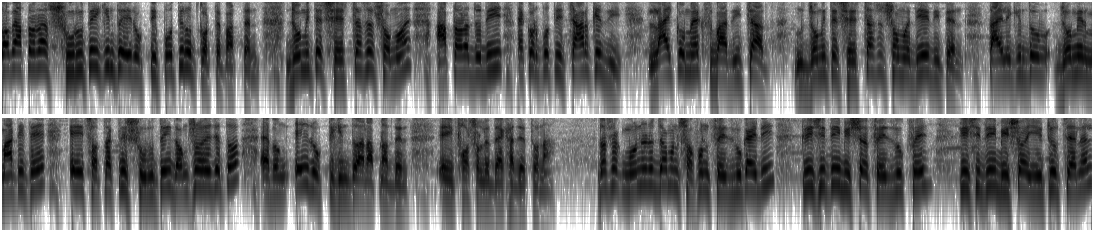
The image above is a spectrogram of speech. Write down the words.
তবে আপনারা শুরুতেই কিন্তু এই রোগটি প্রতিরোধ করতে পারতেন। জমিতে সেচ চাষের সময় আপনারা যদি একর প্রতি চার কেজি লাইকোম্যাক্স বা রিচার্জ জমিতে সেচ চাষের সময় দিয়ে দিতেন তাইলে কিন্তু জমির মাটিতে এই ছত্রাকটি শুরুতেই ধ্বংস হয়ে যেত এবং এই রোগটি কিন্তু আর আপনাদের এই ফসলে দেখা যেত না। দর্শক মনিরুজ্জামান স্বপন ফেসবুক আইডি কৃষিতেই বিশ্ব ফেসবুক পেজ কৃষিতেই বিশ্ব YouTube channel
